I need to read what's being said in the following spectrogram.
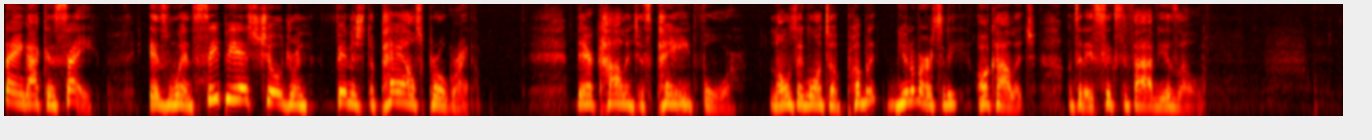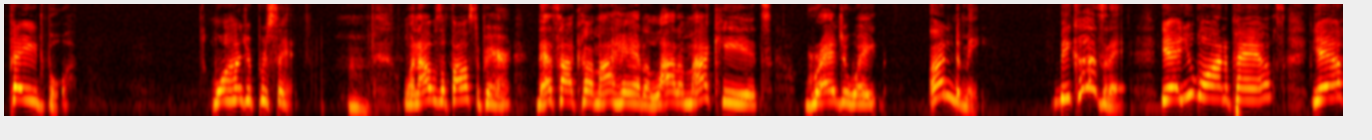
thing I can say is when CPS children finish the PALS program, their college is paid for long as they're going to a public university or college until they're 65 years old. Paid for. 100%. Mm. When I was a foster parent, that's how come I had a lot of my kids graduate under me because of that. Yeah, you going to pass. Yeah,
